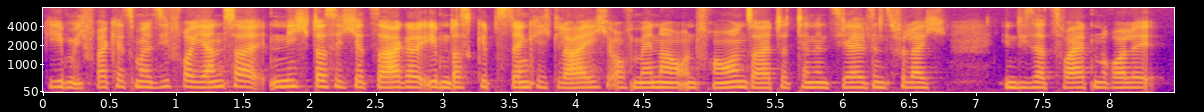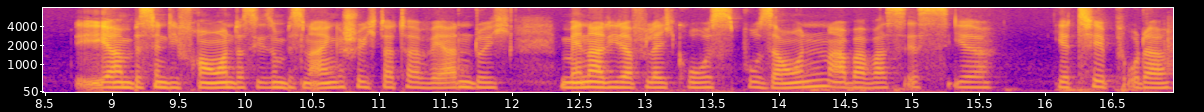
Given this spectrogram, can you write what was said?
geben. Ich frage jetzt mal Sie, Frau Janzer, nicht, dass ich jetzt sage, eben das gibt es, denke ich, gleich auf Männer- und Frauenseite. Tendenziell sind es vielleicht in dieser zweiten Rolle eher ein bisschen die Frauen, dass sie so ein bisschen eingeschüchterter werden durch Männer, die da vielleicht groß posaunen. Aber was ist Ihr, Ihr Tipp oder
